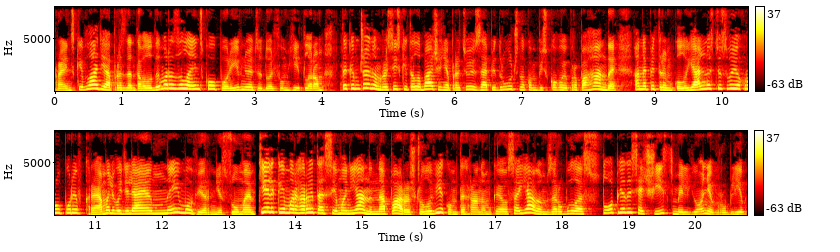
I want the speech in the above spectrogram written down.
Українській владі, а президента Володимира Зеленського порівнюють з Адольфом Гітлером. Таким чином, російське телебачення працює за підручником військової пропагаги. А на підтримку лояльності своїх рупорів Кремль виділяє неймовірні суми. Тільки Маргарита Сімоньян на пару з чоловіком Тиграном Кеосаявим заробила 156 мільйонів рублів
